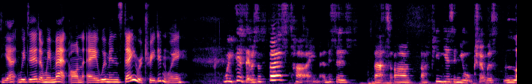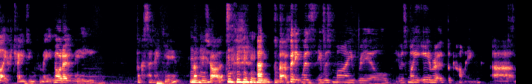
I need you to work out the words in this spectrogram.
Yeah, we did. And we met on a Women's Day retreat, didn't we? We did. It was the first time, and this is that our, our few years in Yorkshire was life changing for me. Not only because I met you, lovely Charlotte, um, but, but it was it was my real it was my era of becoming. Um,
